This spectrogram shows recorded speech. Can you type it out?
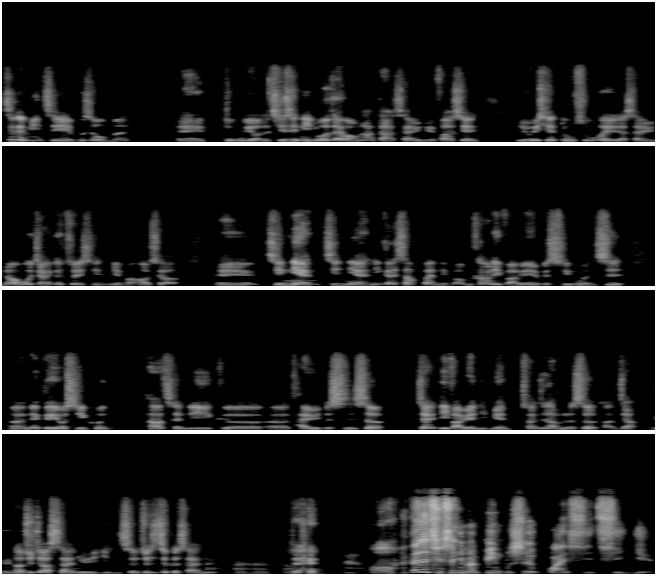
这个名字也不是我们。诶，独有的。其实你如果在网络上打三雨，你会发现有一些读书会也叫三雨。然后我讲一个最新也蛮好笑。诶，今年今年应该上半年吧，我们看到立法院有个新闻是，呃，那个游锡堃他要成立一个呃台语的诗社。在立法院里面算是他们的社团这样，然后就叫三语营社，就是这个三语。嗯哼，对。哦，但是其实你们并不是关系企业，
